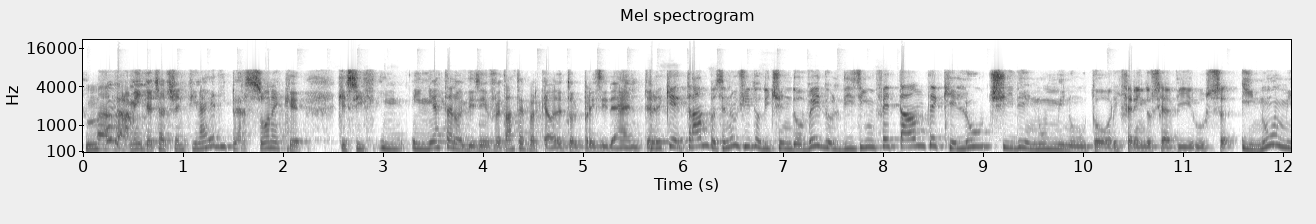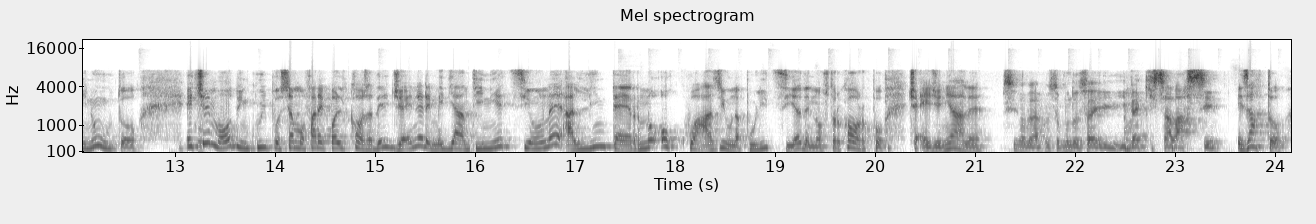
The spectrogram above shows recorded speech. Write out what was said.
Ma- Ma veramente, c'è centinaia di persone che, che si in- iniettano il disinfettante perché l'ha detto il presidente. Perché Trump se ne è uscito dicendo vedo il disinfettante che lo uccide in un minuto, riferendosi al virus, in un minuto. E c'è modo in cui possiamo fare qualcosa del genere mediante iniezione all'interno o quasi una pulizia del nostro corpo. Cioè è geniale. Sì, vabbè, a questo punto sai i vecchi salassi. Esatto.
